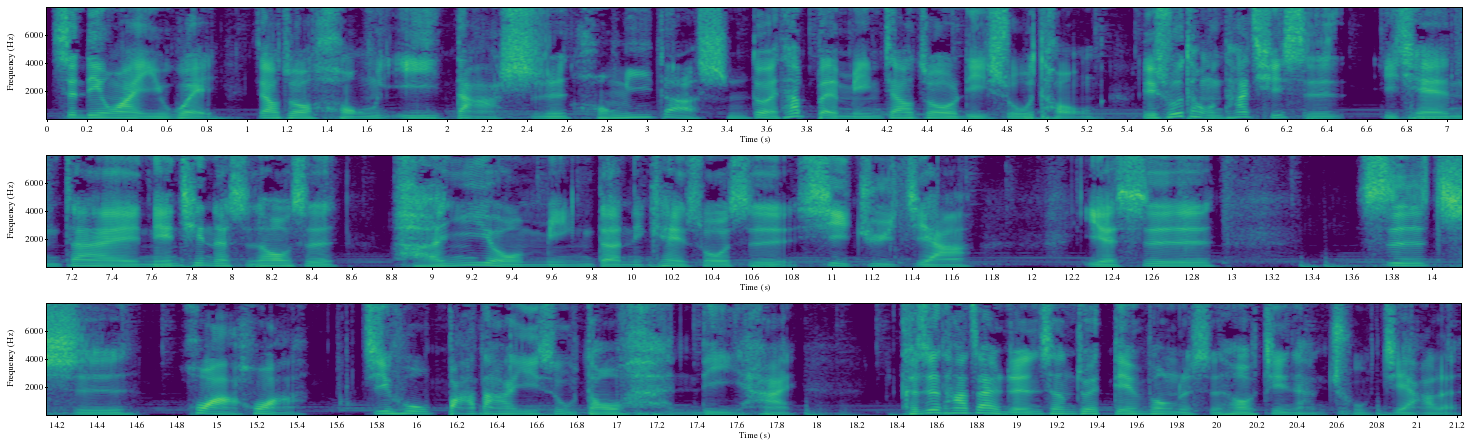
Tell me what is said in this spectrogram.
是另外一位叫做红衣大师。红衣大师，对，他本名叫做李叔同。李叔同他其实以前在年轻的时候是很有名的，你可以说是戏剧家，也是诗词画画，几乎八大艺术都很厉害。可是他在人生最巅峰的时候，竟然出家了，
